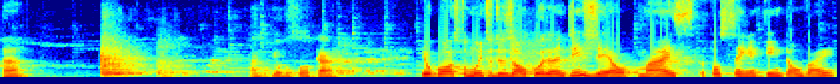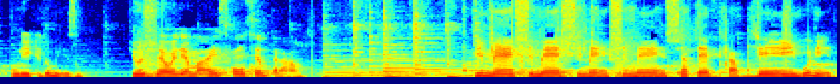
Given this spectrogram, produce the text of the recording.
tá? Aqui eu vou colocar. Eu gosto muito de usar o corante em gel, mas eu tô sem aqui, então vai o líquido mesmo. Que o gel ele é mais concentrado. E mexe, mexe, mexe, mexe até ficar bem bonito.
